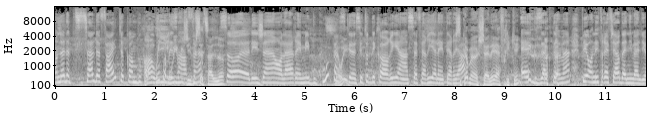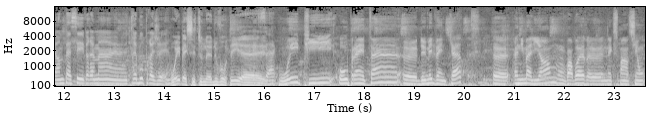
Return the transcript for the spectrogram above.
On a notre petite salle de fête, le Combo Ah oui, pour les oui, oui, enfants. j'ai vu cette salle-là. Ça, euh, les gens ont l'air aimé beaucoup parce Ben oui. que c'est tout décoré en safari à l'intérieur. C'est comme un chalet africain. Exactement. Puis on est très fiers d'Animalium parce que c'est vraiment un très beau projet. Oui, ben c'est une nouveauté. euh, Exact. oui, puis au printemps euh, 2024, euh, Animalium, on va avoir une expansion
